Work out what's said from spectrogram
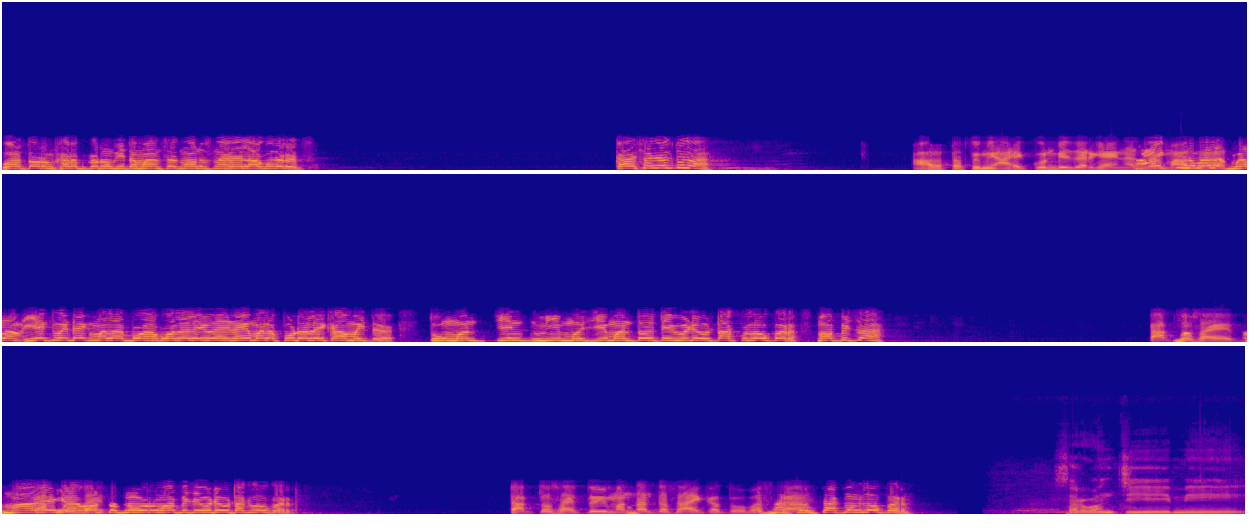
वातावरण खराब करून इथं माणसात माणूस नाही राहिला अगोदरच. काय सांगाल तुला? आता तुम्ही ऐकून बी जर घ्यायना जर ऐक ना मला माझं मला एक मिनिट ऐक मला बो- बोलायला वेळ नाही मला पुढं लय काम येतं तू म्हणतीन मी म- जे म्हणतोय ते व्हिडिओ टाक लवकर माफीचा. टाकतो साहेब माझ्या टाकतो ह्या साहेब. व्हॉट्सअप नंबर माफीचा व्हिडिओ टाक लवकर. टाकतो साहेब तुम्ही म्हणता ना तसं ऐकतो बस हा, का? चल, टाक मग लवकर. सर्वांची मी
